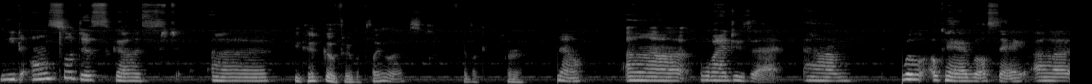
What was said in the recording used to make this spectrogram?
we'd also discussed, uh, you could go through the playlist if you're looking for no, uh, why do that? Um, well, okay, I will say, uh,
